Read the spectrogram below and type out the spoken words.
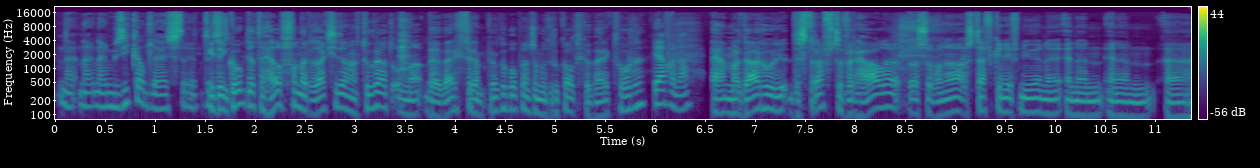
naar, naar, naar, muziek aan het luisteren. Dus... Ik denk ook dat de helft van de redactie daar naartoe gaat, omdat bij Werchter en Pukkelpop en zo moet er ook altijd gewerkt worden. Ja, voilà. Uh, maar daar hoor je de strafste verhalen. Dat ze van, ah, Stefken heeft nu in een, in een, in een, uh,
